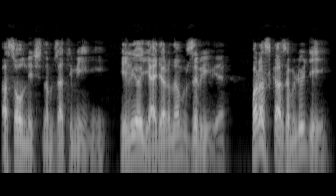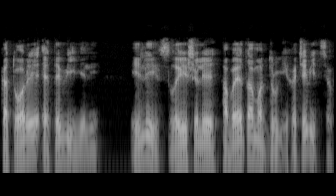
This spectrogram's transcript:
о солнечном затмении или о ядерном взрыве по рассказам людей, которые это видели, или слышали об этом от других очевидцев.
